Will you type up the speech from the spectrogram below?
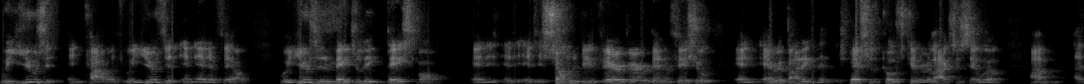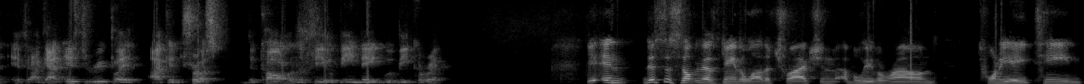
We use it in college. We use it in NFL. We use it in Major League Baseball and it, it, it is shown to be very, very beneficial. And everybody, especially the coach, can relax and say, "Well, I'm, if I got instant replay, I can trust the call on the field being made will be correct." Yeah, and this is something that's gained a lot of traction. I believe around 2018,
